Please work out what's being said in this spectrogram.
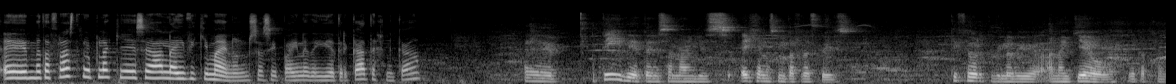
Ε, μεταφράστρια απλά και σε άλλα είδη κειμένων. Σας είπα, είναι ιατρικά, τεχνικά. Ε, τι ιδιαίτερες ανάγκες έχει ένας μεταφραστής, Τι θεωρείτε δηλαδή αναγκαίο για κάποιον;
